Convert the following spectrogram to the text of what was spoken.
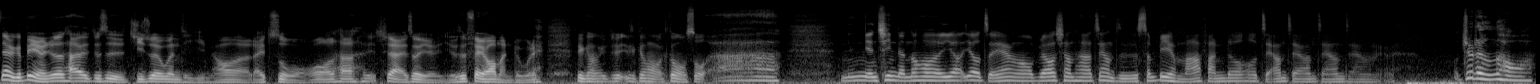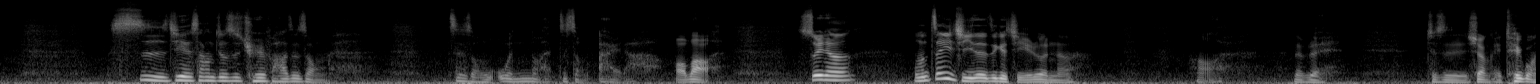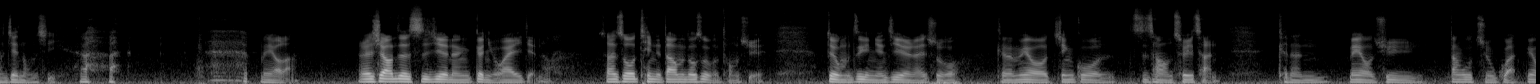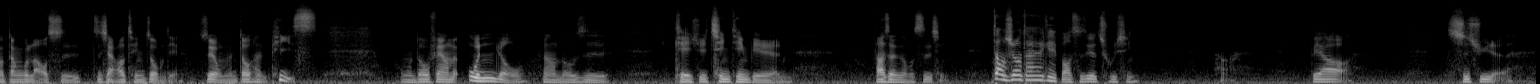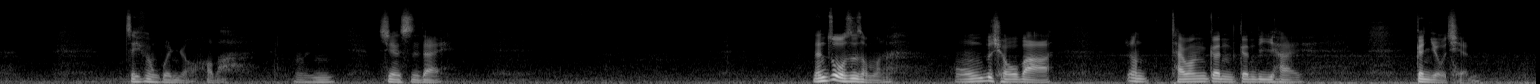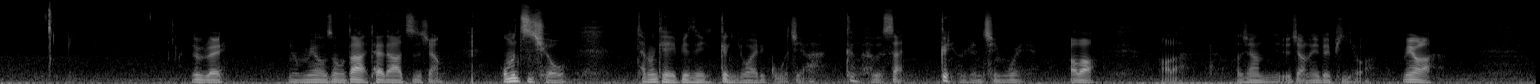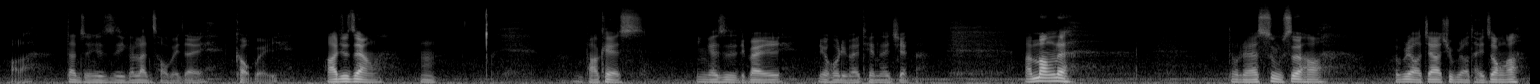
那有个病人，就是他就是脊椎问题，然后来做，哦，他下来的时候也也是废话蛮多嘞，就跟就一直跟我跟我说啊，年轻人的话要要怎样哦，不要像他这样子生病很麻烦的哦，怎样怎样怎样怎样的，我觉得很好啊。世界上就是缺乏这种这种温暖、这种爱啦，好不好？所以呢，我们这一集的这个结论呢，好，对不对？就是希望可以推广一件东西，没有了，还是希望这个世界能更有爱一点哦。虽然说听的大部分都是我的同学，对我们这个年纪人来说，可能没有经过职场摧残，可能没有去。当过主管，没有当过老师，只想要听重点，所以我们都很 peace，我们都非常的温柔，非常都是可以去倾听别人发生什么事情。但我希望大家可以保持这个初心，好，不要失去了这份温柔，好吧？我们现时代能做的是什么呢？我们不求把让台湾更更厉害。更有钱，对不对？有没有什么大太大的志向？我们只求台湾可以变成一个更有爱的国家，更和善，更有人情味，好不好？好了，好像又讲了一堆屁话，没有了。好了，单纯就是一个烂草莓在靠背。好，就这样了。嗯，Podcast 应该是礼拜六或礼拜天再见了。蛮忙的，都留在宿舍哈。回不了家，去不了台中啊，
